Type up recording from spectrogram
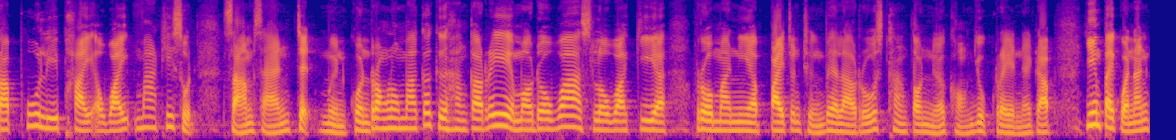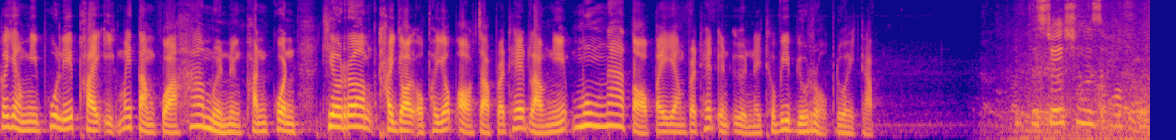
รับผู้ลี้ภัยเอาไว้มากที่สุด 370,000 คนรองลงมาก็คือฮังการีมอลโดวาสโลวาเกีย โรมาเนียไปจนถึงเบลารุสทางตอนเหนือของยูเครนนะครับยิ่งไปกว่านั้นก็ยังมีผู้ลี้ภัยอีกไม่ต่ำกว่า 51,000 คน ที่เริ่มทยอยอพยพออกจากประเทศเหล่านี้มุ่งหน้าต่อไปยังประเทศอื่น ๆ ในทวีปยุโรปด้วยครับ The situation is awful.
